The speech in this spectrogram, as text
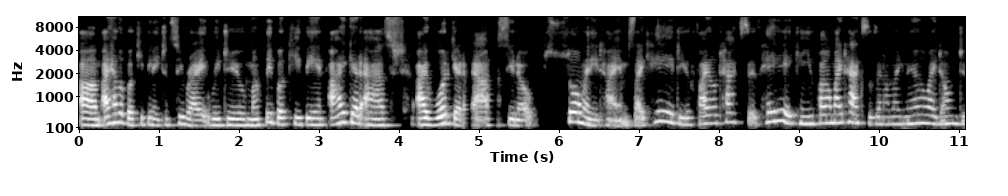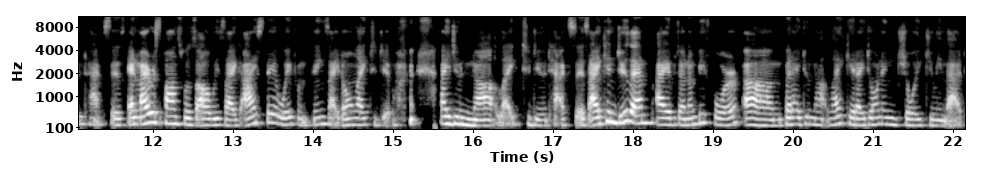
Um, I have a bookkeeping agency, right? We do monthly bookkeeping. I get asked, I would get asked, you know, so many times, like, hey, do you file taxes? Hey, can you file my taxes? And I'm like, no, I don't do taxes. And my response was always like, I stay away from things I don't like to do. I do not like to do taxes. I can do them. I have done them before, um, but I do not like it. I don't enjoy doing that.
